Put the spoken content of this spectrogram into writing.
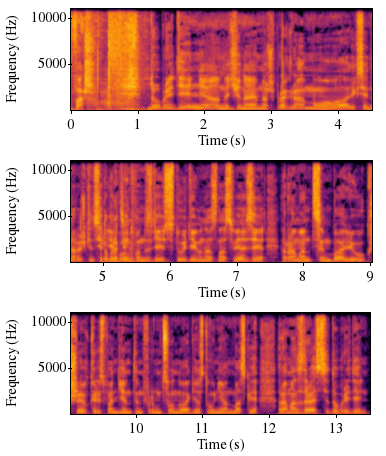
ваш. Добрый день. Начинаем нашу программу. Алексей Нарышкин, Сергей Добрый Бутман здесь в студии. У нас на связи Роман Цымбалюк, шеф-корреспондент информационного агентства «Униан» в Москве. Роман, здрасте, добрый день.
